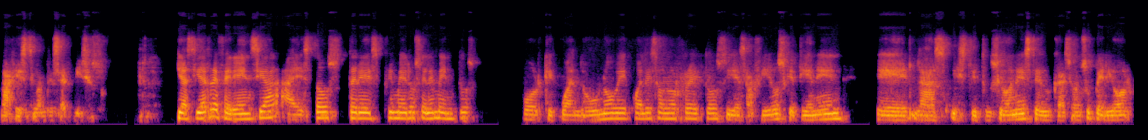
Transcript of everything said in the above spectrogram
la gestión de servicios. Y hacía referencia a estos tres primeros elementos porque cuando uno ve cuáles son los retos y desafíos que tienen eh, las instituciones de educación superior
